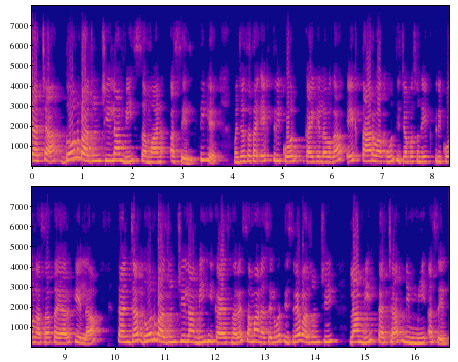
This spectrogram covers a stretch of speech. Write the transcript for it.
त्याच्या दोन बाजूंची लांबी समान असेल. ठीक आहे? म्हणजेच आता एक त्रिकोण काय केला बघा? एक तार वाकून तिच्यापासून एक त्रिकोण असा तयार केला. त्यांच्या दोन बाजूंची लांबी ही काय असणार आहे? समान असेल. व तिसऱ्या बाजूंची लांबी त्याच्या निम्मी असेल.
